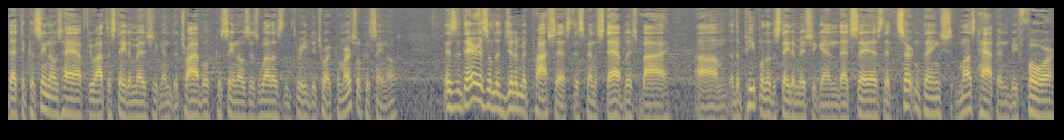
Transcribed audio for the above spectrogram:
that the casinos have throughout the state of Michigan, the tribal casinos as well as the three Detroit commercial casinos, is that there is a legitimate process that's been established by um, the people of the state of Michigan that says that certain things must happen before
